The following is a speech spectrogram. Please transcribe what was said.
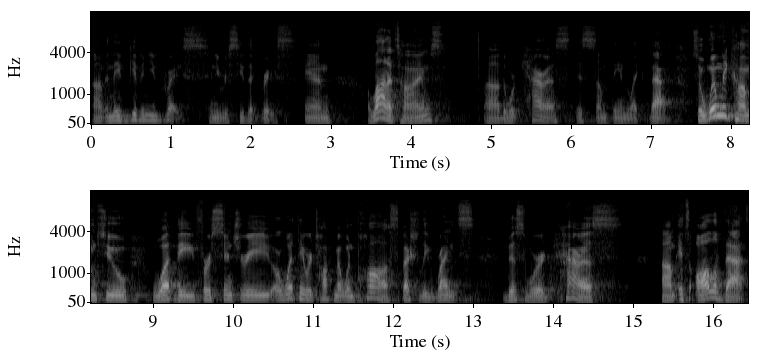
um, and they've given you grace, and you receive that grace. And a lot of times, uh, the word charis is something like that. So when we come to what the first century or what they were talking about, when Paul especially writes this word charis, um, it's all of that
